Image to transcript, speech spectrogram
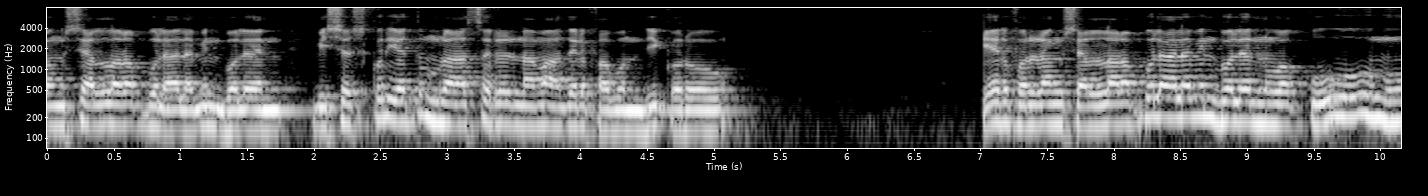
অংশে আল্লাহ রাব্বুল আলমিন বলেন, বিশেষ করিয়া তোমরা আসরের নামাজের পাবন্দি করো। এরপর অংশে আল্লাহ রাব্বুল আলমিন বলেন ওয়াকুমু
